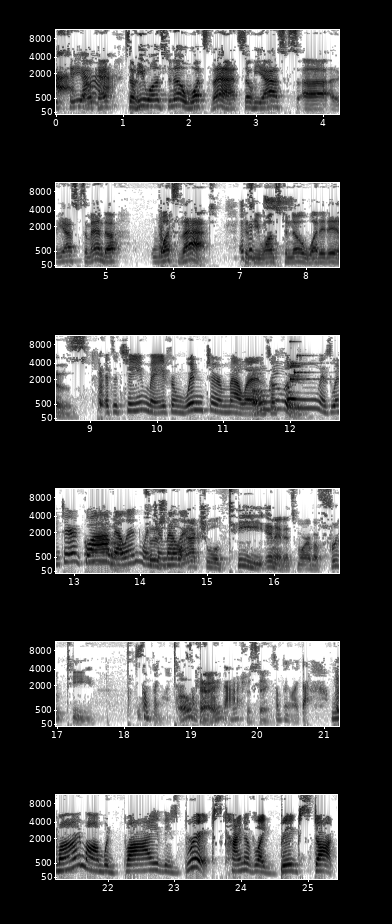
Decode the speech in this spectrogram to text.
iced tea. yeah. Okay, so he wants to know what's that. So he asks, uh, he asks Amanda, "What's that?" Because he wants to know what it is. It's a tea made from winter melon. Oh, so really? dong is winter, gua Oh. melon, so winter there's melon. no actual tea in it. It's more of a fruit tea. Something like that. Okay, like that. interesting. Something like that. My mom would buy these bricks, kind of like big stock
